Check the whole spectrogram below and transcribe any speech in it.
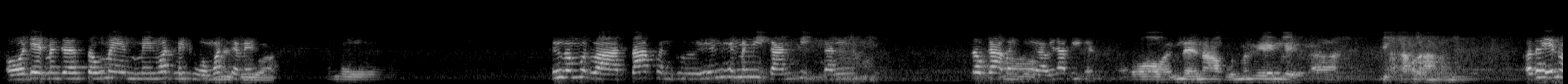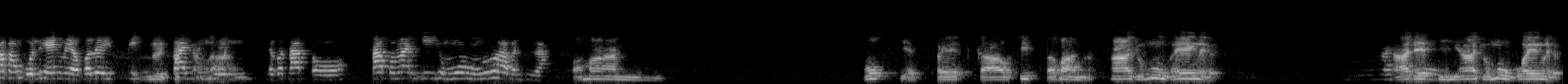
โอ้เดทมันจะทรงไม่ไม่มดไม่ถั่วมดใช่ไหมตัวซึ่งสมมติว่าตักคนคือเห็นเห็นมันมีการผิดกันเรากล้ามันคือเวลาผิดกันอ๋อในหน้าฝนมันเองเลยอะอีกข้างหลังก็จะเห็นว่าข้างบนแห้งแล้วก็เลยปิดเลยปิดใต้ข้าข้างงหลับงนแล้วก็ตักโตตักประมาณกี่ชั่วโมงหรือว่าเป็นเถื่อประมาณหกเจ็ดแปดเก้าสิบประมาณห้าชั่วโมงเองเลย อาเด็ดดีห้าชั่วโมงเองเลย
